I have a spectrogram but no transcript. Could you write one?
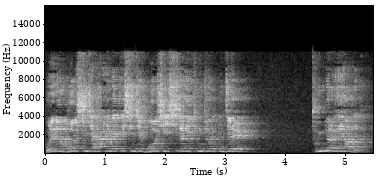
우리는 무엇인지 하나님의 뜻인지 무엇이 시대의 풍조인지를 분별해야 합니다.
